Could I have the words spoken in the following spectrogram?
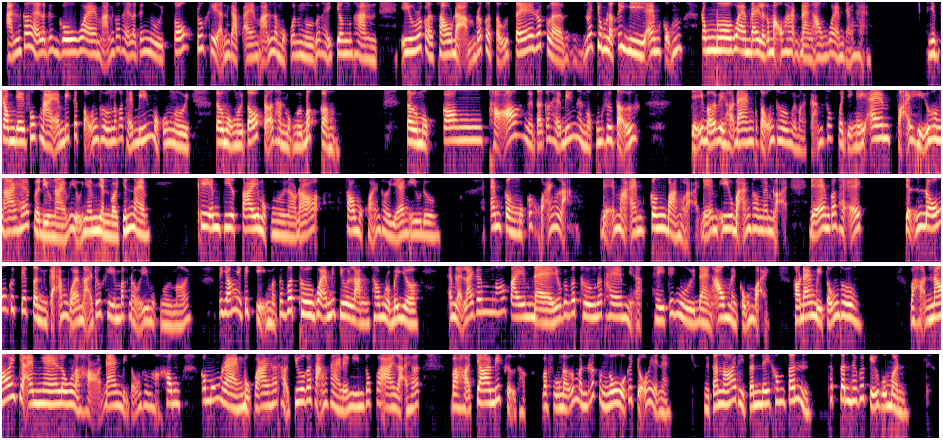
ảnh có thể là cái gu của em, ảnh có thể là cái người tốt trước khi ảnh gặp em, ảnh là một con người có thể chân thành, yêu rất là sâu đậm, rất là tử tế, rất là, nói chung là cái gì em cũng, trong mơ của em đây là cái mẫu đàn ông của em chẳng hạn. Nhưng trong giây phút này em biết cái tổn thương nó có thể biến một con người từ một người tốt trở thành một người bất cần. Từ một con thỏ người ta có thể biến thành một con sư tử chỉ bởi vì họ đang tổn thương về mặt cảm xúc và chị nghĩ em phải hiểu hơn ai hết về điều này. Ví dụ như em nhìn vào chính em, khi em chia tay một người nào đó sau một khoảng thời gian yêu đương, em cần một cái khoảng lặng để mà em cân bằng lại, để em yêu bản thân em lại, để em có thể chỉnh đốn cái cái tình cảm của em lại trước khi em bắt đầu yêu một người mới. Nó giống như cái chuyện mà cái vết thương của em nó chưa lành xong rồi bây giờ em lại lấy cái ngón tay em đè vô cái vết thương nó thêm vậy thì cái người đàn ông này cũng vậy, họ đang bị tổn thương. Và họ nói cho em nghe luôn là họ đang bị tổn thương, họ không có muốn ràng buộc với ai hết, họ chưa có sẵn sàng để nghiêm túc với ai lại hết. Và họ cho em biết sự thật, và phụ nữ mình rất là ngu ở cái chỗ vậy nè. Người ta nói thì tin đi không tin, thích tin theo cái kiểu của mình.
